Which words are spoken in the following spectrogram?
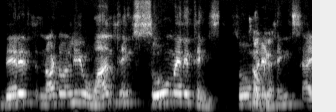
there is not only one thing so many things so many okay. things i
